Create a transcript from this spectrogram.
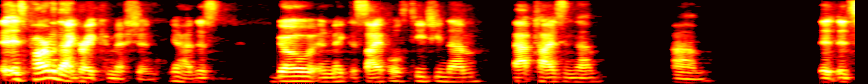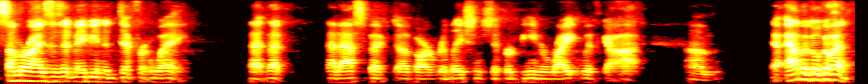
It's part of that Great Commission. Yeah, just go and make disciples, teaching them, baptizing them. Um, it, it summarizes it maybe in a different way. That that that aspect of our relationship or being right with God. Um, yeah, Abigail, go ahead.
